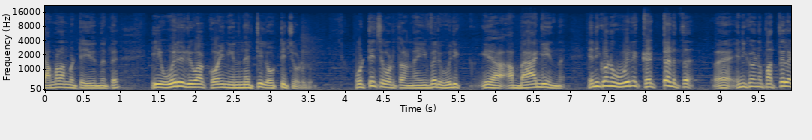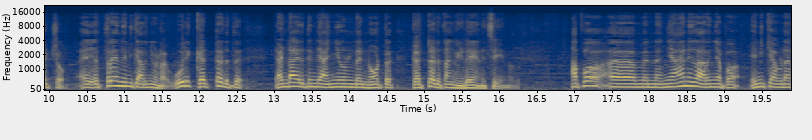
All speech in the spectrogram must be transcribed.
ചമ്പളം പൊട്ടി ഇരുന്നിട്ട് ഈ ഒരു രൂപ കോയിൻ ഇങ്ങനെ നെറ്റിൽ ഒട്ടിച്ചു കൊടുക്കും. ഒട്ടിച്ചു കൊടുത്തോണ്ട് ഇവർ ഒരു ആ ബാഗിൽ നിന്ന്. എനിക്കൊണ്ട് ഒരു കെട്ടെടുത്ത് എനിക്കൊണ്ട് പത്ത് ലക്ഷം എത്രയെന്ന് എനിക്ക് അറിഞ്ഞുകൂടാ ഒരു കെട്ടെടുത്ത് രണ്ടായിരത്തിന്റെ അഞ്ഞൂറിന്റെ നോട്ട് കെട്ടെടുത്ത് അങ്ങ് ഇടുകയാണ് ചെയ്യുന്നത്. അപ്പോൾ പിന്നെ ഞാനിത് അറിഞ്ഞപ്പോൾ എനിക്കവിടെ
